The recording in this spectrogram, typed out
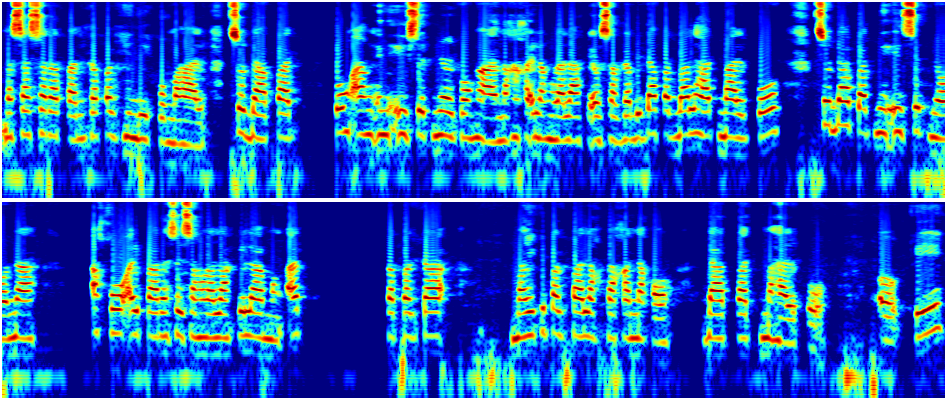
masasarapan kapag hindi ko mahal. So dapat kung ang iniisip nyo kung ha, nakakailang lalaki o sa gabi, dapat ba lahat mahal ko? So dapat niisip nyo na ako ay para sa isang lalaki lamang at kapag ka makikipagpalakpakan ako, dapat mahal ko. Okay?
